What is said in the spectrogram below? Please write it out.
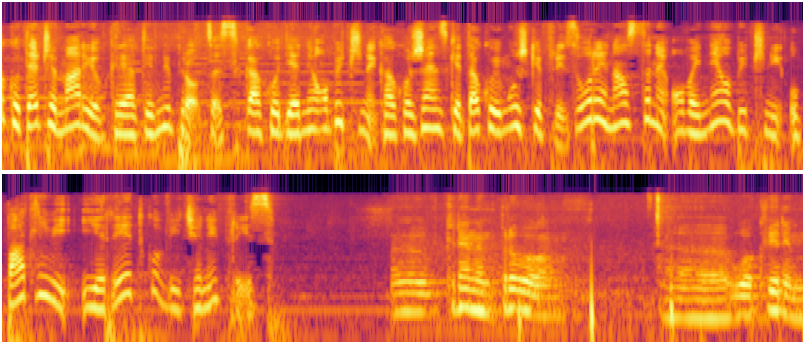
Kako teče Marijov kreativni proces. Kako od jedne obične, kako ženske, tako i muške frizure nastane ovaj neobični, upatljivi i redko viđeni friz. Krenem prvo u okvirim,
